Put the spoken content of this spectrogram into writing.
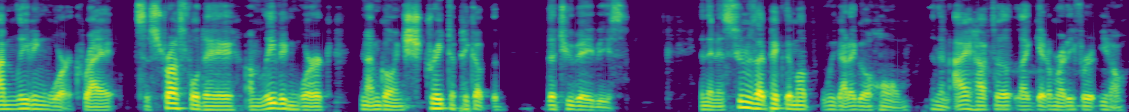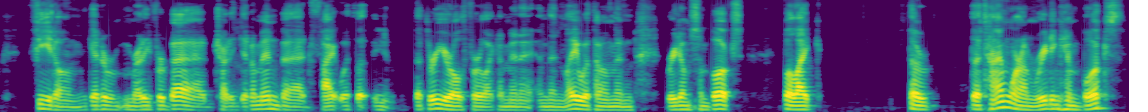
I'm leaving work, right? It's a stressful day. I'm leaving work and I'm going straight to pick up the the two babies. And then as soon as I pick them up, we got to go home. And then I have to like get them ready for, you know, feed them, get them ready for bed, try to get them in bed, fight with the, you know, the 3-year-old for like a minute and then lay with them and read them some books. But like the the time where I'm reading him books,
